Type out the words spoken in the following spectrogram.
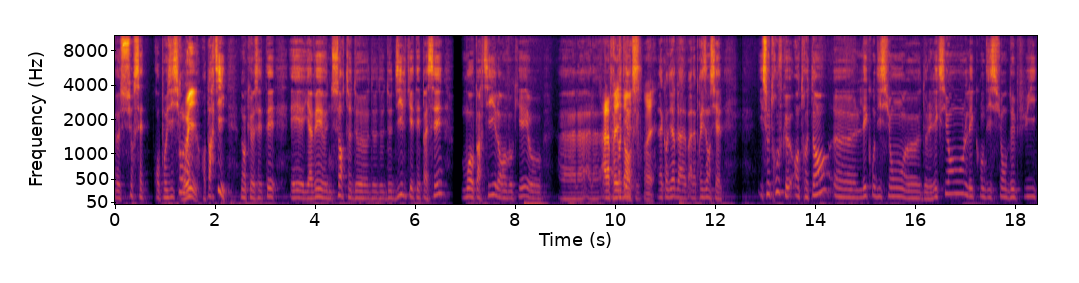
euh, sur cette proposition Oui. en partie. Donc euh, c'était et il y avait une sorte de, de- de- de deal qui était passé. Moi au parti, Laurent Wauquiez au, à la, à la- à la présidence. ouais. à la candidate à la, à présidentielle. Il se trouve qu'entre-temps, euh, les conditions de l'élection, les conditions depuis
